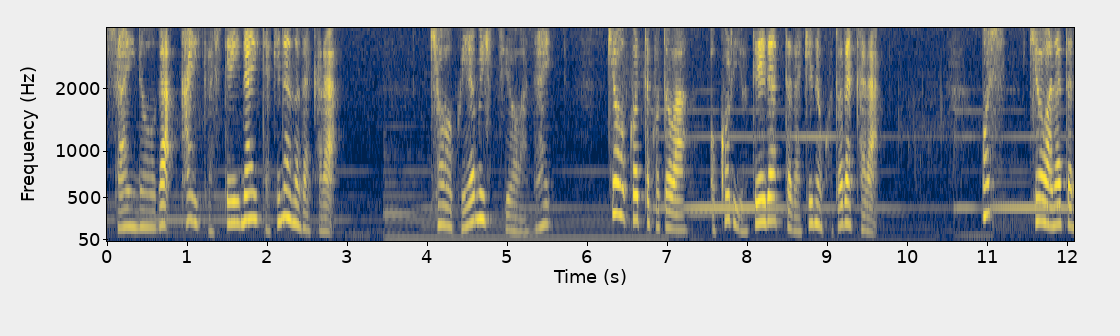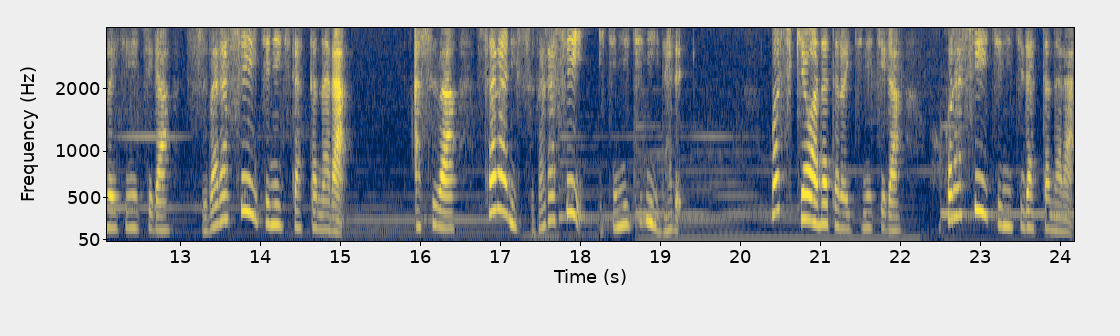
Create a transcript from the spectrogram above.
才能が開花していないだけなのだから。今日悔やむ必要はない。今日起こったことは起こる予定だっただけのことだから。もし今日あなたの一日が素晴らしい一日だったなら明日はさらに素晴らしい一日になる。もし今日あなたの一日が誇らしい一日だったなら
